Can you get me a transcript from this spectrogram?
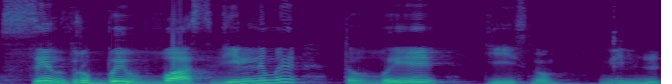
син зробив вас вільними, то ви дійсно вільні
